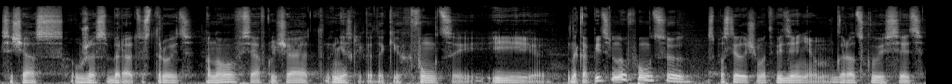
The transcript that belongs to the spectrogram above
сейчас уже собираются строить, оно вся включает несколько таких функций и накопительную функцию с последующим отведением в городскую сеть,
